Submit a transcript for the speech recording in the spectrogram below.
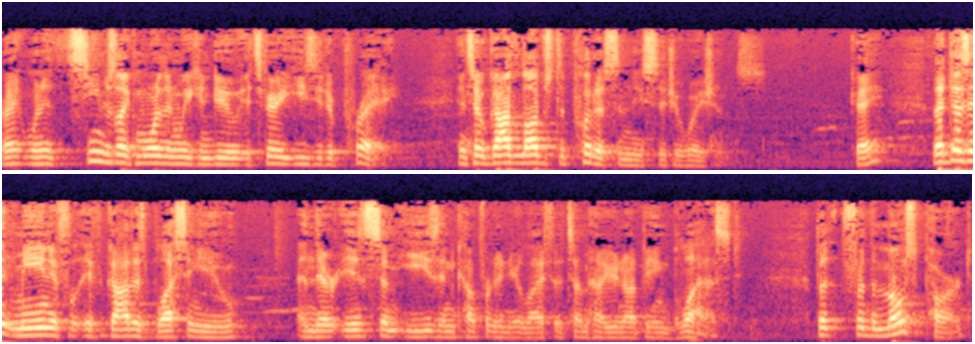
right, when it seems like more than we can do, it's very easy to pray. And so God loves to put us in these situations. Okay? That doesn't mean if, if God is blessing you and there is some ease and comfort in your life that somehow you're not being blessed. But for the most part,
